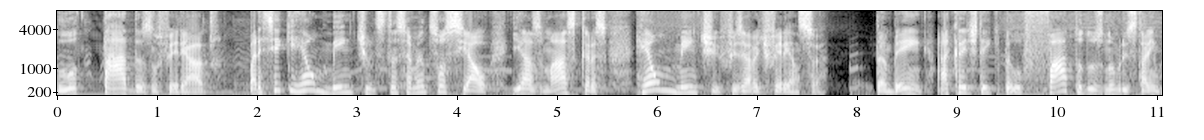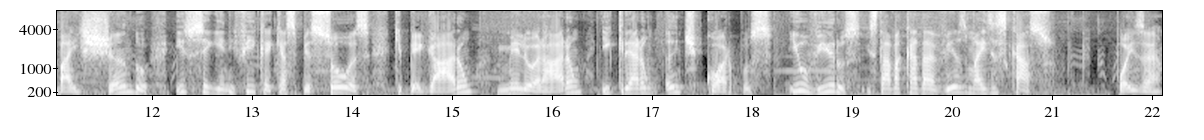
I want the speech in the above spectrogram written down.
lotadas no feriado. Parecia que realmente o distanciamento social e as máscaras realmente fizeram a diferença. Também acreditei que, pelo fato dos números estarem baixando, isso significa que as pessoas que pegaram, melhoraram e criaram anticorpos, e o vírus estava cada vez mais escasso. Pois é,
